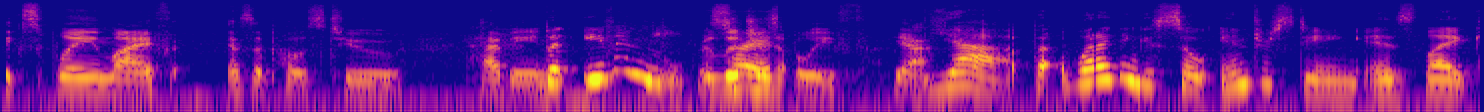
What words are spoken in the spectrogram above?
explain life as opposed to having But even religious sorry, belief. Yeah. Yeah, but what I think is so interesting is like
